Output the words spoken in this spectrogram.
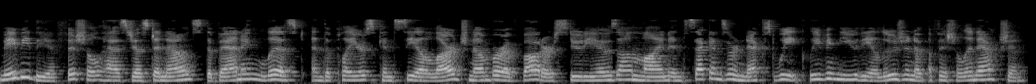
Maybe the official has just announced the banning list, and the players can see a large number of botter studios online in seconds or next week, leaving you the illusion of official inaction.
